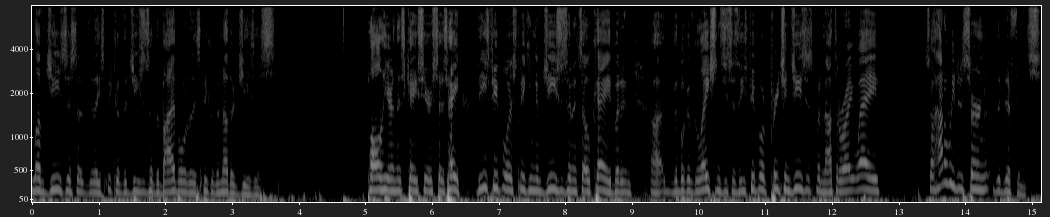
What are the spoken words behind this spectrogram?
love Jesus, uh, do they speak of the Jesus of the Bible or do they speak of another Jesus? Paul here in this case here says, hey, these people are speaking of Jesus and it's okay. But in uh, the book of Galatians, he says, these people are preaching Jesus, but not the right way. So, how do we discern the difference?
